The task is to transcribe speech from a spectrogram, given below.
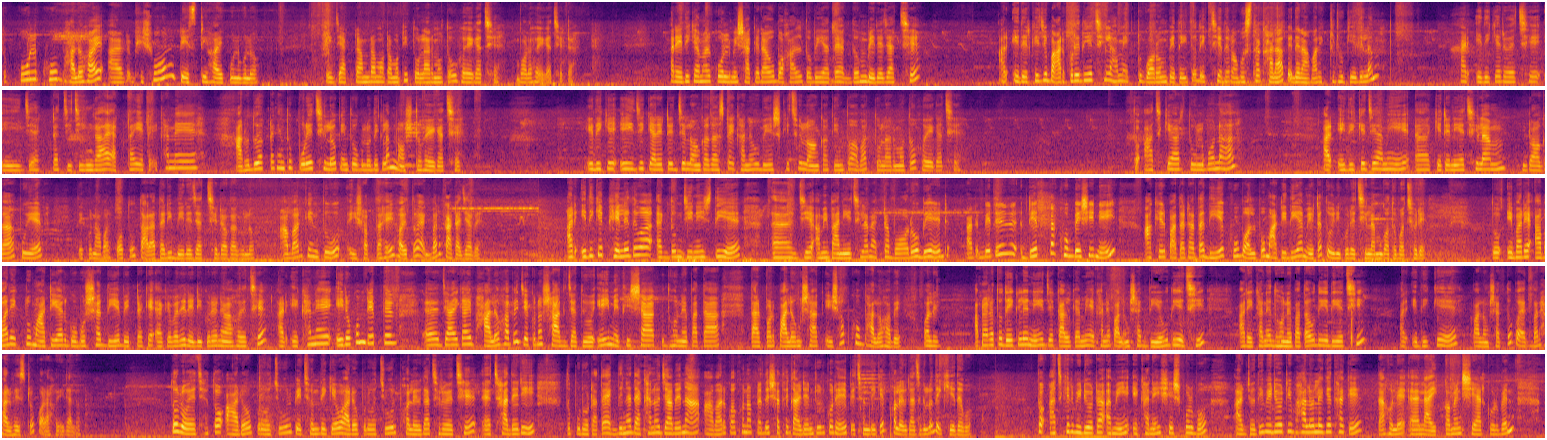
তো কুল খুব ভালো হয় আর ভীষণ টেস্টি হয় কুলগুলো। এই যে একটা আমরা মোটামুটি তোলার মতোও হয়ে গেছে, বড় হয়ে গেছে এটা। আর এদিকে আমার কলমি শাকেরাও বহাল তবিয়াতে একদম বেড়ে যাচ্ছে। আর এদেরকে যে বার করে দিয়েছিলাম, একটু গরম পেতেই তো দেখছি এদের অবস্থা খারাপ, এদের আবার একটু ঢুকিয়ে দিলাম। আর এদিকে রয়েছে এই যে একটা চিচিঙ্গা, একটাই এটা এখানে আরও দু একটা কিন্তু পড়েছিল, কিন্তু ওগুলো দেখলাম নষ্ট হয়ে গেছে। এদিকে এই যে ক্যারেটের যে লঙ্কা গাছটা, এখানেও বেশ কিছু লঙ্কা কিন্তু আবার তোলার মতো হয়ে গেছে। তো আজকে আর তুলব না। আর এদিকে যে আমি কেটে নিয়েছিলাম ডগা পুয়ের, দেখুন আবার কত তাড়াতাড়ি বেড়ে যাচ্ছে ডগাগুলো। আবার কিন্তু এই সপ্তাহে হয়তো একবার কাটা যাবে। আর এদিকে ফেলে দেওয়া একদম জিনিস দিয়ে যে আমি বানিয়েছিলাম একটা বড় বেড, আর বেডের ডেপটা খুব বেশি নেই। আখের পাতা টাতা দিয়ে খুব অল্প মাটি দিয়ে আমি এটা তৈরি করেছিলাম গত বছরে। তো এবারে আবার একটু মাটি আর গোবর সার দিয়ে বেডটাকে একেবারে রেডি করে নেওয়া হয়েছে। আর এখানে এইরকম ডেপথের জায়গায় ভালো হবে যে কোনো শাক জাতীয়। এই মেথির শাক ধনে পাতা তারপর পালং শাক, এইসব খুব ভালো হবে। অলরেডি আপনারা তো দেখলেনই যে কালকে আমি এখানে পালং শাক দিয়েও দিয়েছি, আর এখানে ধনে পাতাও দিয়ে দিয়েছি, আর এদিকে পালং শাক তো কয়েকবার হারভেস্টও করা হয়ে গেল। তো রয়েছে তো আরও প্রচুর, পেছন দিকেও আরও প্রচুর ফলের গাছ রয়েছে ছাদেরই। তো পুরোটা তো একদিনে দেখানো যাবে না, আবার কখন আপনাদের সাথে গার্ডেন ট্যুর করে পেছন দিকের ফলের গাছগুলো দেখিয়ে দেব। তো আজকের ভিডিওটা আমি এখানেই শেষ করব। আর যদি ভিডিওটি ভালো লেগে থাকে, তাহলে লাইক কমেন্ট শেয়ার করবেন।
